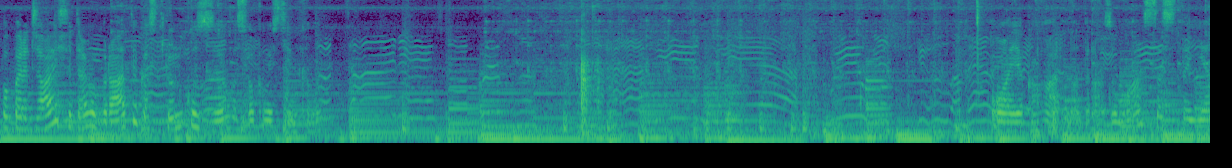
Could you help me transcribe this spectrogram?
попереджаю, що треба брати кастрюльку з високими стінками. Ой, яка гарна одразу маса стає.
